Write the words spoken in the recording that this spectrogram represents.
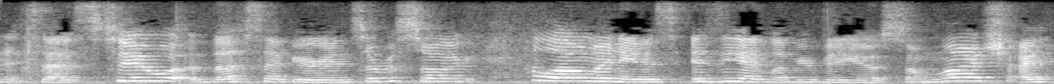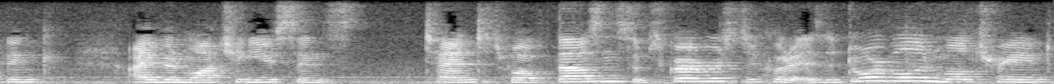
And it says, to the Siberian Service Dog, Hello, my name is Izzy. I love your videos so much. I think I've been watching you since 10 to 12,000 subscribers. Dakota is adorable and well trained.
